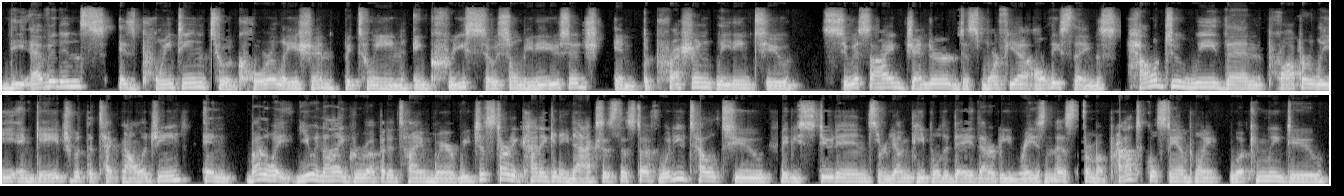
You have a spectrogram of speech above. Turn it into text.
the evidence is pointing to a correlation between increased social media usage and depression leading to suicide, gender dysmorphia, all these things. How do we then properly engage with the technology? And by the way, you and I grew up at a time where we just started kind of getting access to stuff. What do you tell to maybe students or young people today that are being raised in this? From a practical standpoint, what can we do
